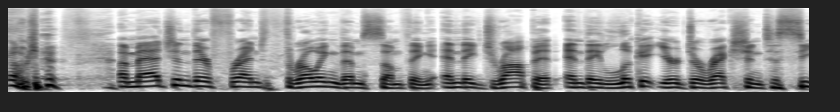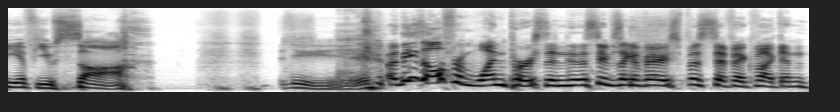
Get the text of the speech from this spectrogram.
Okay. Imagine their friend throwing them something and they drop it and they look at your direction to see if you saw. Are these all from one person? This seems like a very specific fucking.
